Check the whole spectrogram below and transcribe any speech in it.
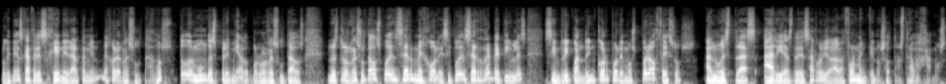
lo que tienes que hacer es generar también mejores resultados. Todo el mundo es premiado por los resultados. Nuestros resultados pueden ser mejores y pueden ser repetibles siempre y cuando incorporemos procesos a nuestras áreas de desarrollo, a la forma en que nosotros trabajamos.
